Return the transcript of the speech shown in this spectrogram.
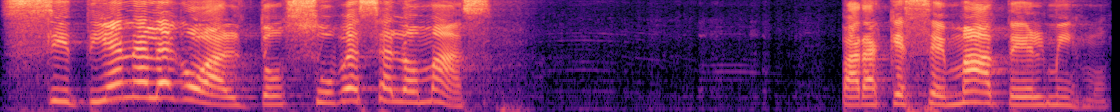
Si tiene el ego alto, súbeselo más para que se mate él mismo.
